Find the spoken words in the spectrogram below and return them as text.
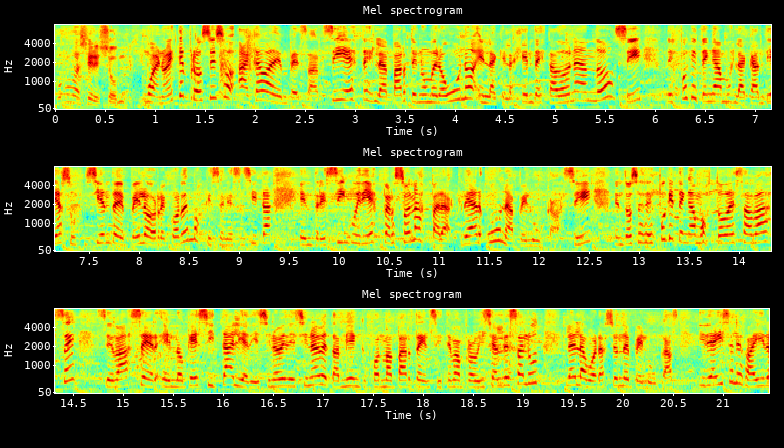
¿Cómo va a ser eso? Bueno, este proceso acaba de empezar, ¿sí? Esta es la parte número uno en la que la gente está donando, ¿sí? Después que tengamos la cantidad suficiente de pelo, recordemos que se necesita entre 5 y 10 personas para crear una peluca, ¿sí? Entonces, después que tengamos toda esa base, se va a hacer en lo que es Italia 1919 también, que forma parte del Sistema Provincial de Salud, la elaboración de pelucas. Y de ahí se les va a ir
